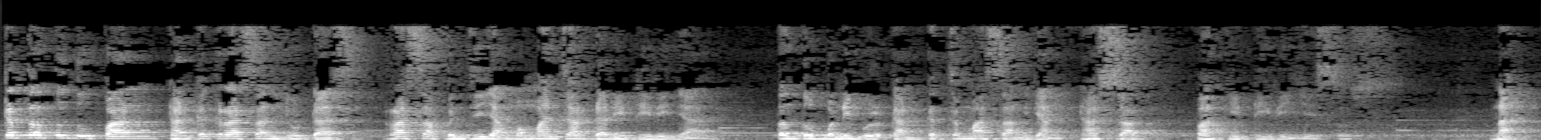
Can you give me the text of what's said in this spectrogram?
Ketertutupan dan kekerasan Yudas, rasa benci yang memancar dari dirinya, tentu menimbulkan kecemasan yang dahsyat bagi diri Yesus. Nah,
